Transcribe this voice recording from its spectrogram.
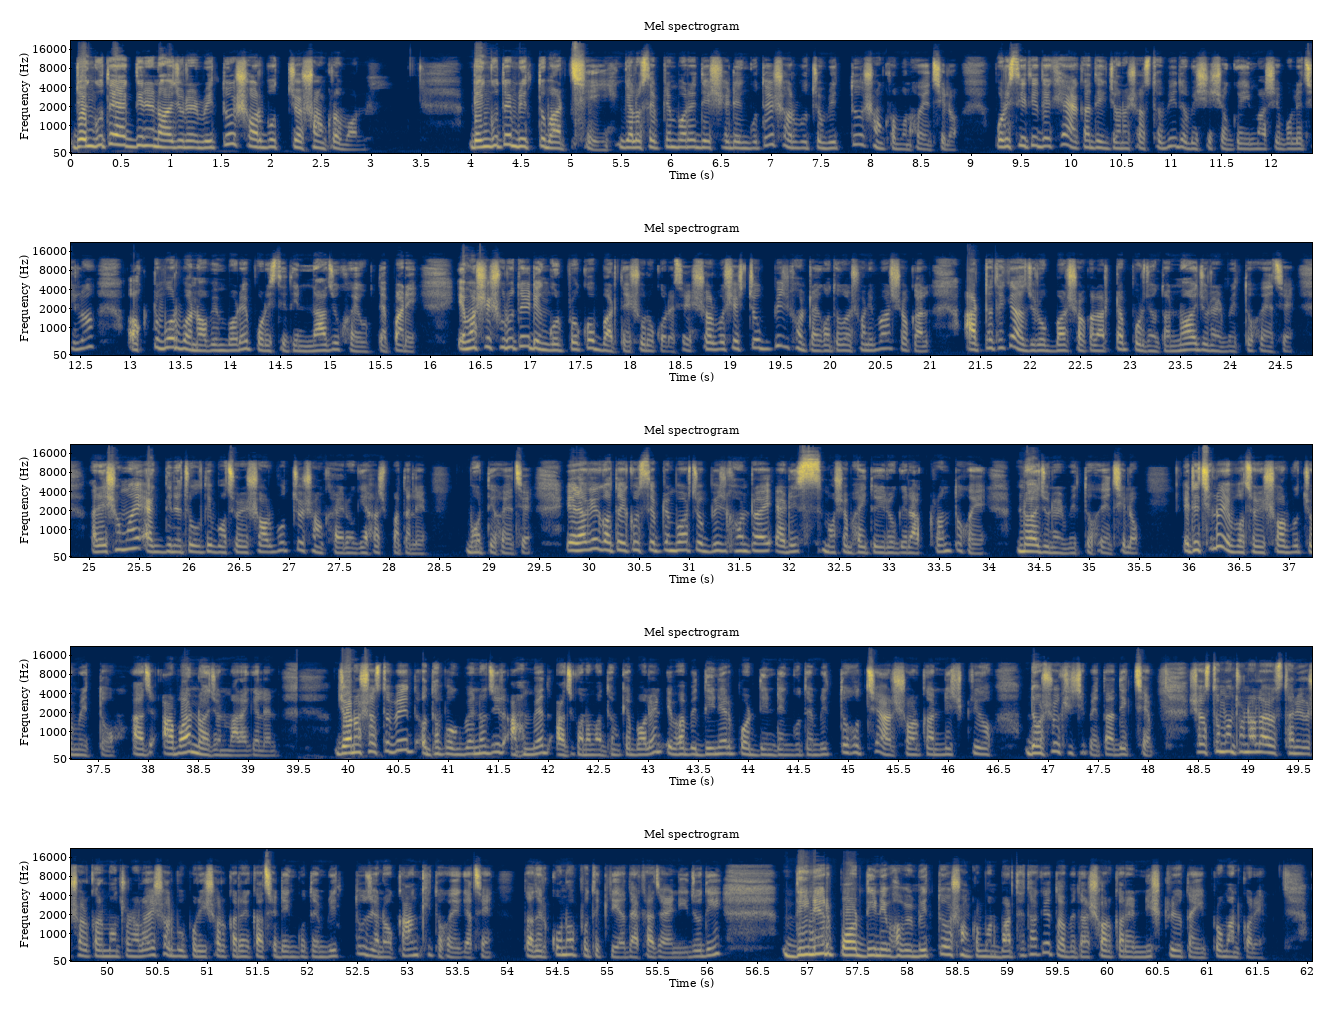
ডেঙ্গুতে একদিনে নয় জনের মৃত্যু, সর্বোচ্চ সংক্রমণ। ডেঙ্গুতে মৃত্যু বাড়ছেই। গেল সেপ্টেম্বরে দেশে ডেঙ্গুতে সর্বোচ্চ মৃত্যু সংক্রমণ হয়েছিল। পরিস্থিতি দেখে একাধিক জনস্বাস্থ্যবিদ ও বিশেষজ্ঞ এই মাসে বলেছিল, অক্টোবর বা নভেম্বরে পরিস্থিতি নাজুক হয়ে উঠতে পারে। এ মাসের শুরুতেই ডেঙ্গুর প্রকোপ বাড়তে শুরু করেছে। সর্বশেষ চব্বিশ ঘন্টায় গতকাল শনিবার সকাল আটটা থেকে আজ রোববার সকাল আটটা পর্যন্ত নয় জনের মৃত্যু হয়েছে। আর এ সময় একদিনে চলতি বছরের সর্বোচ্চ সংখ্যায় রোগী হাসপাতালে ভর্তি হয়েছে। এর আগে গত একুশ সেপ্টেম্বর চব্বিশ ঘন্টায় অ্যাডিস মশাবাহিত এই রোগের আক্রান্ত হয়ে নয় জনের মৃত্যু হয়েছিল। এটি ছিল এবছরের সর্বোচ্চ মৃত্যু। আজ আবার নয়জন মারা গেলেন। জনস্বাস্থ্যবিদ অধ্যাপক বেনজির আহমেদ আজ গণমাধ্যমকে বলেন, এভাবে দিনের পর দিন ডেঙ্গুতে মৃত্যু হচ্ছে আর সরকার নিষ্ক্রিয় দর্শক হিসেবে তা দেখছে। স্বাস্থ্য মন্ত্রণালয় ও স্থানীয় সরকার মন্ত্রণালয় সর্বোপরি সরকারের কাছে ডেঙ্গুতে মৃত্যু যেন কাঙ্ক্ষিত হয়ে গেছে, তাদের কোনো প্রতিক্রিয়া দেখা যায়নি। যদি দিনের পর দিন এভাবে মৃত্যু ও সংক্রমণ বাড়তে থাকে, তবে তা সরকারের নিষ্ক্রিয়তাই প্রমাণ করে।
